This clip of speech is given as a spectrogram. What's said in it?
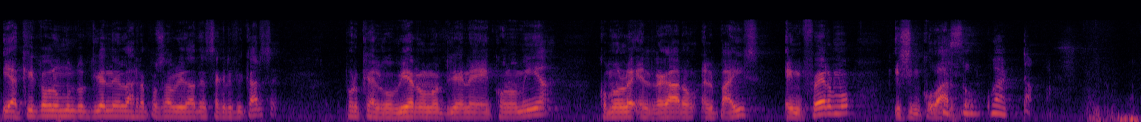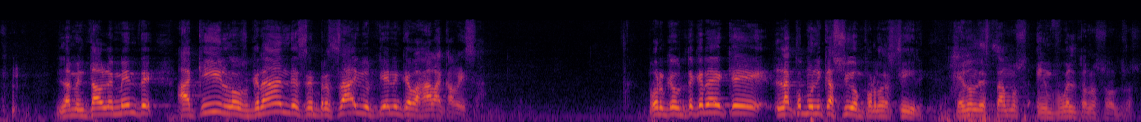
y aquí todo el mundo tiene la responsabilidad de sacrificarse, porque el gobierno no tiene economía, como le entregaron el país, enfermo y sin cuarto. Y sin cuarto. Lamentablemente, aquí los grandes empresarios tienen que bajar la cabeza. Porque usted cree que la comunicación, por decir, que es donde estamos envueltos nosotros.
